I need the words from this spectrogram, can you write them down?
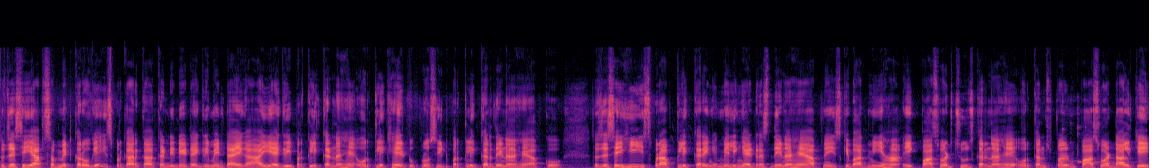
तो जैसे ही आप सबमिट करोगे, इस प्रकार का कैंडिडेट एग्रीमेंट आएगा। आई एग्री पर क्लिक करना है और क्लिक हेयर टू प्रोसीड पर क्लिक कर देना है आपको। तो जैसे ही इस पर आप क्लिक करेंगे मेलिंग एड्रेस देना है आपने, इसके बाद में यहाँ एक पासवर्ड चूज़ करना है और कन्फर्म पासवर्ड डाल के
